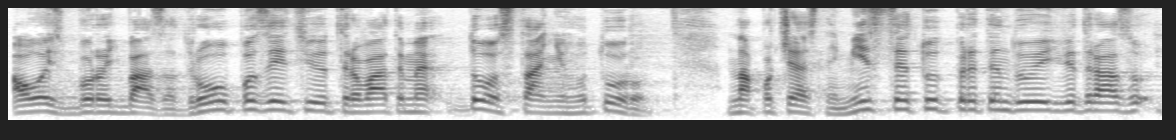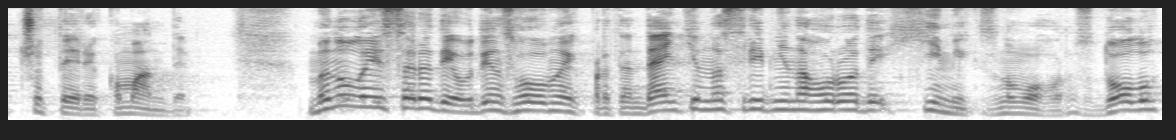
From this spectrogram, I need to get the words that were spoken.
А ось боротьба за другу позицію триватиме до останнього туру. На почесне місце тут претендують відразу чотири команди. Минулої середи один з головних претендентів на срібні нагороди, хімік з нового роздолу,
